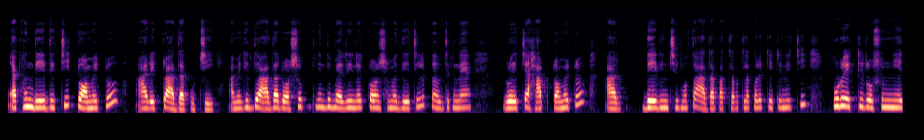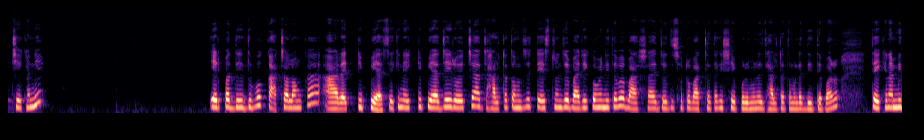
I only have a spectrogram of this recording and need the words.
এখন দিয়ে দিচ্ছি টমেটো আর একটু আদা কুচি। আমি কিন্তু আদা রসও কিন্তু ম্যারিনেট করার সময় দিয়েছিলাম। তার যেখানে রয়েছে হাফ টমেটো আর দেড় ইঞ্চির মতো আদা পাতলা পাতলা করে কেটে নিচ্ছি। পুরো একটি রসুন নিয়েছি এখানে। এরপর দিয়ে দেবো কাঁচা লঙ্কা আর একটি পেঁয়াজ। এখানে একটি পেঁয়াজেই রয়েছে আর ঝালটা তোমাদের টেস্ট অনুযায়ী বাড়িয়ে কমে নিতে হবে, বাসায় যদি ছোটো বাচ্চা থাকে সেই পরিমাণে ঝালটা তোমরা দিতে পারো। তো এখানে আমি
